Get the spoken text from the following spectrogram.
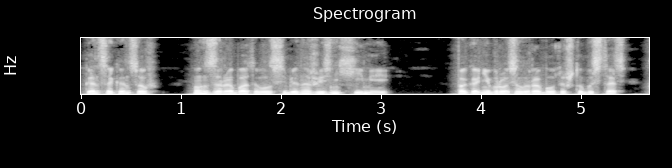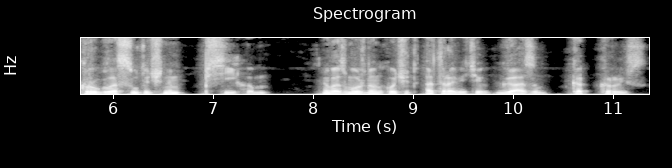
В конце концов, он зарабатывал себе на жизнь химией, пока не бросил работу, чтобы стать круглосуточным психом. Возможно, он хочет отравить их газом, как крыс.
